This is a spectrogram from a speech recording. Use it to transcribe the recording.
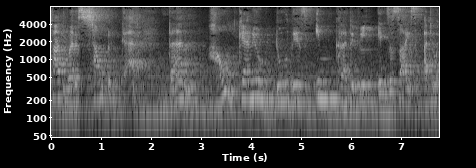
fat, very stout to look at. Then how can you do this incredible exercise at your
